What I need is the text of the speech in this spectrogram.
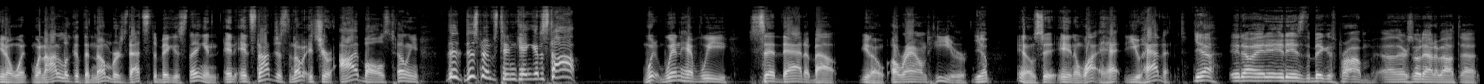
You know, when, when I look at the numbers, that's the biggest thing. And, and it's not just the number, it's your eyeballs telling you "Th- this Memphis team can't get a stop. When, when have we said that about, you know, around here? Yep. You know, so, in a while, you haven't. Yeah, it, uh, it, it is the biggest problem. Uh, there's no doubt about that.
